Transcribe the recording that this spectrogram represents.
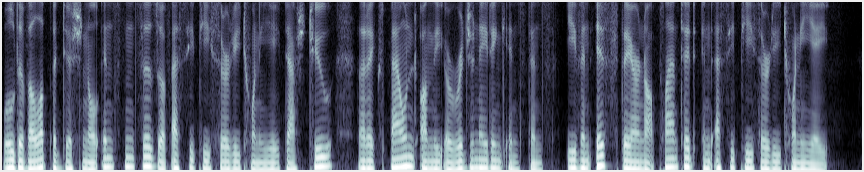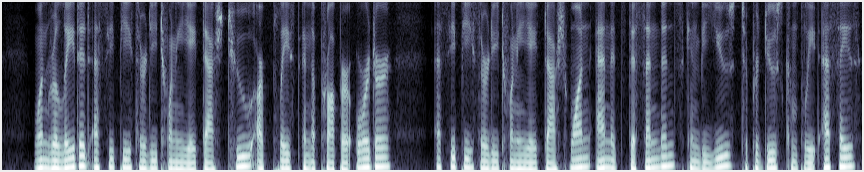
will develop additional instances of SCP 3028 2 that expound on the originating instance, even if they are not planted in SCP 3028. When related SCP 3028 2 are placed in the proper order, SCP 3028 1 and its descendants can be used to produce complete essays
